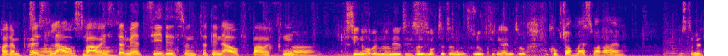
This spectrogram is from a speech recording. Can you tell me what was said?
Hat einen Das Pössl-Aufbau, ist der Mercedes unter den Aufbauten. Gesehen habe ich noch nicht. Man macht jetzt einen vernünftigen Eindruck. Guck doch mal erst mal rein. Bist du mit?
